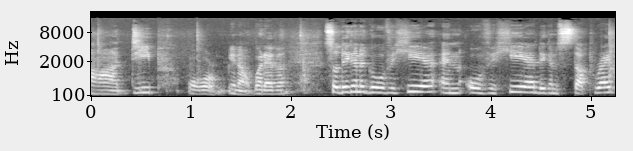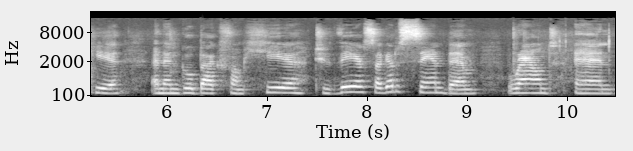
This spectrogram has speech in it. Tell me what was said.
uh, deep or, you know, whatever. So they're gonna go over here and over here. They're gonna stop right here and then go back from here to there. So I gotta sand them round and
